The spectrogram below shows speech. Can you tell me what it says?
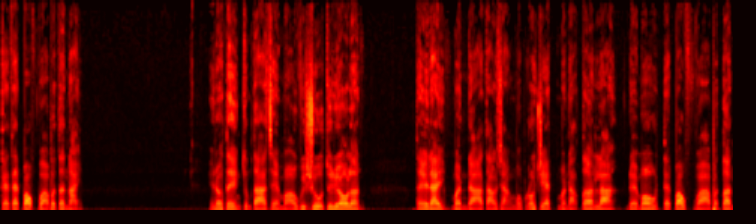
cái test box và button này. Thì đầu tiên chúng ta sẽ mở Visual Studio lên. Thì ở đây mình đã tạo sẵn một project mình đặt tên là demo Test box và button.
